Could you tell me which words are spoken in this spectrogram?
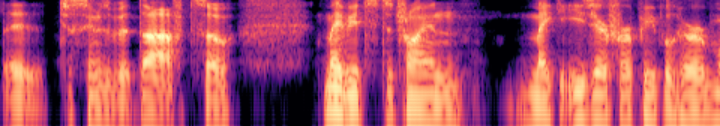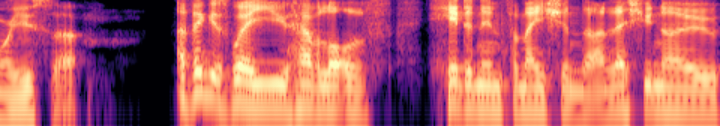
it just seems a bit daft. So maybe it's to try and make it easier for people who are more used to that. I think it's where you have a lot of hidden information that unless you know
